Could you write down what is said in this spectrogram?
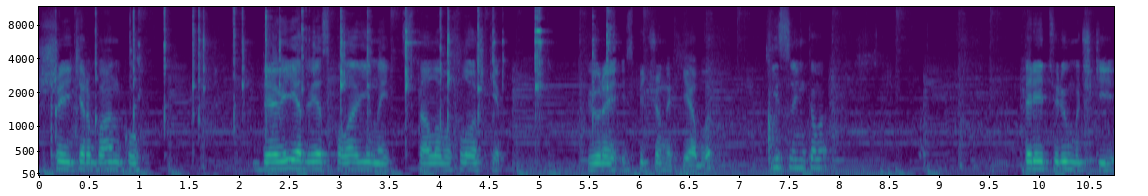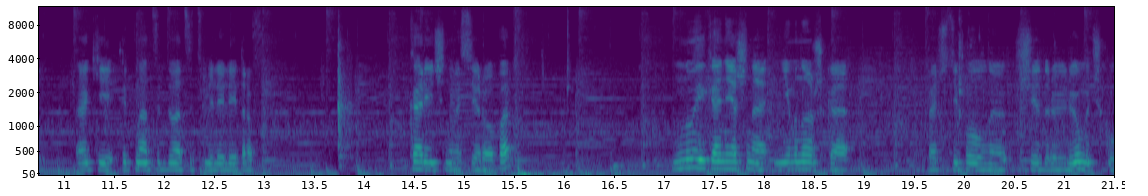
шейкер-банку 2-2,5 столовых ложки пюре из печеных яблок кисленького, треть рюмочки аки 15-20 мл коричного сиропа, ну и, конечно, немножко, почти полную щедрую рюмочку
